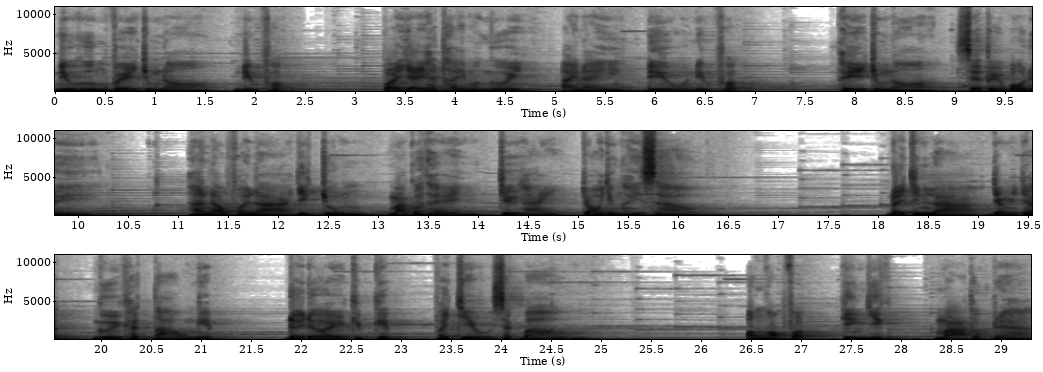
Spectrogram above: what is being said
Nếu hướng về chúng nó, niệm Phật, Và dạy hết thảy mọi người, ai nấy đều niệm Phật, Thì chúng nó sẽ tự bỏ đi. Há nào phải là giết chúng mà có thể trừ hại cho dân hay sao? Đây chính là dần dắt người khác tạo nghiệp. Đời đời kiếp kiếp, phải chịu sắc báo. Ông học Phật, kiên giết mà thốt ra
